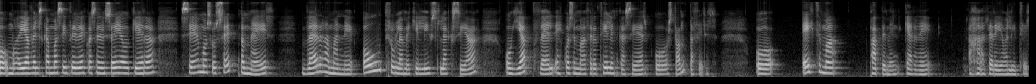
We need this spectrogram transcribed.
og maður jáfnvel skamma sín fyrir eitthvað sem þau segja og gera. Sem að svo setna meir verða manni ótrúlega mikið lífslegsja og jafnvel eitthvað sem maður fyrir að tilenga sér og standa fyrir. Og eitt sem að pappi minn gerði þegar ég var lítil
